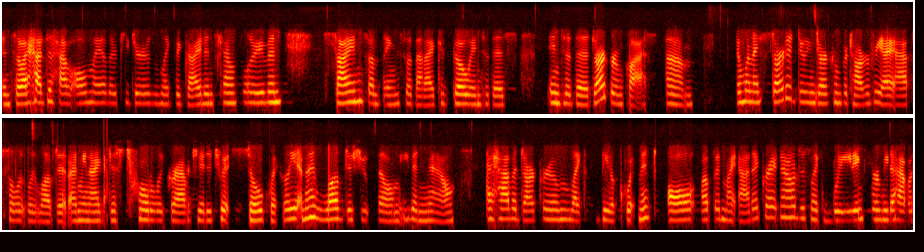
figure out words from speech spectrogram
And so I had to have all my other teachers and like the guidance counselor even sign something so that I could go into this into the darkroom class. Um and when I started doing darkroom photography, I absolutely loved it. I mean, I just totally gravitated to it so quickly and I love to shoot film even now. I have a darkroom, like the equipment all up in my attic right now, just like waiting for me to have a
